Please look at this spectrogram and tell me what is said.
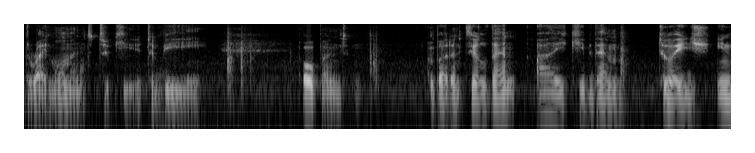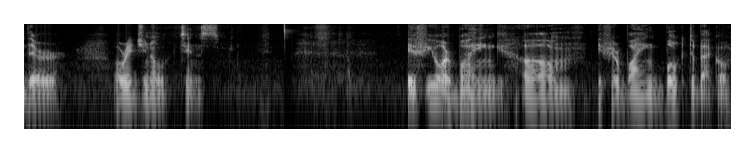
the right moment to key, to be opened. But until then I keep them to age in their original tins. If you are buying um, if you're buying bulk tobacco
